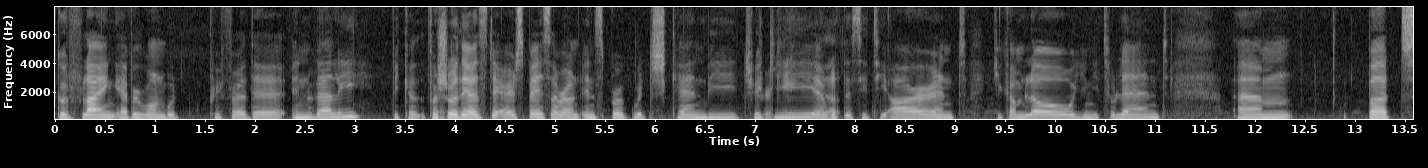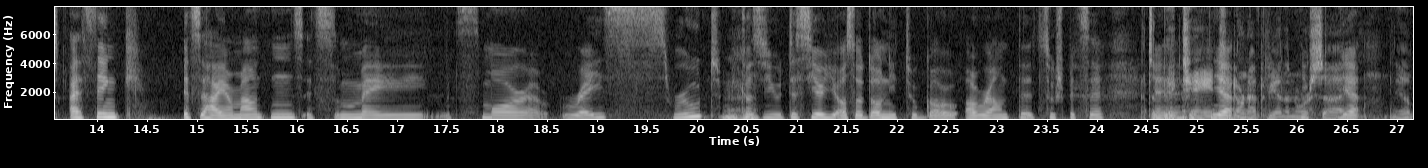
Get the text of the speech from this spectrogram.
good flying, everyone would prefer the in valley because for sure there's the airspace around Innsbruck, which can be tricky, Tricky, uh, yeah. with the CTR, and if you come low, you need to land. Um, but I think it's the higher mountains. It's may it's more a race route Mhm. because you this year you also don't need to go around the Zugspitze. It's a big Uh, change. yeah. You don't have to be on the north side. Yeah, Yep.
